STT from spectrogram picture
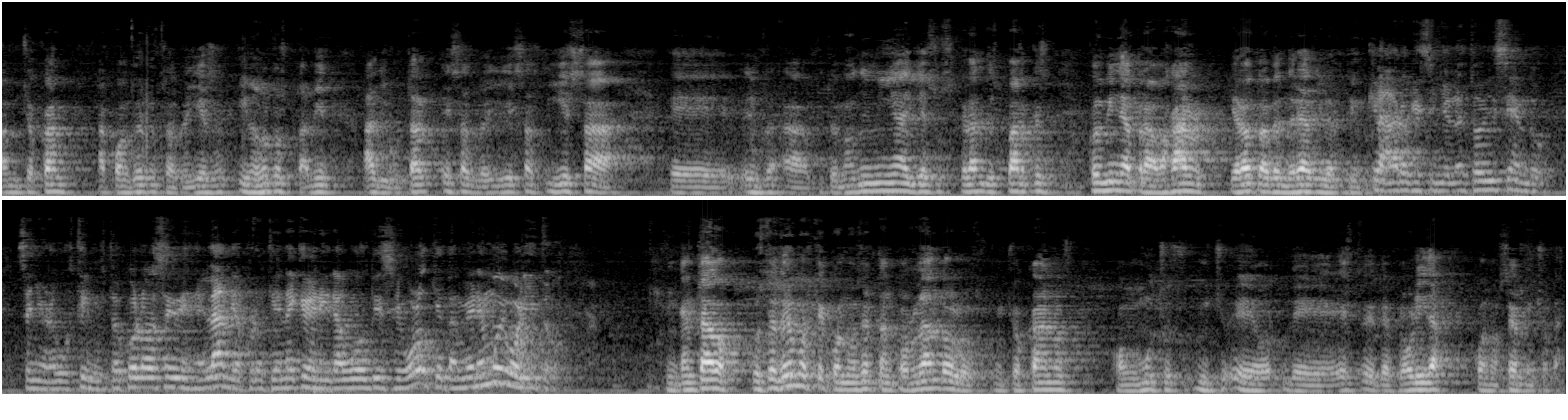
a Michoacán a conocer nuestras bellezas y nosotros también a disfrutar esas bellezas y esa eh, fitonomía y esos grandes parques que hoy vine a trabajar y ahora otra vendré a divertir. Claro que sí, yo le estoy diciendo, señor Agustín, usted conoce Disneylandia, pero tiene que venir a Walt Disney World, que también es muy bonito. Encantado. Pues tendremos que conocer tanto Orlando, los michoacanos, como muchos eh, de, este, de Florida, conocer Michoacán.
